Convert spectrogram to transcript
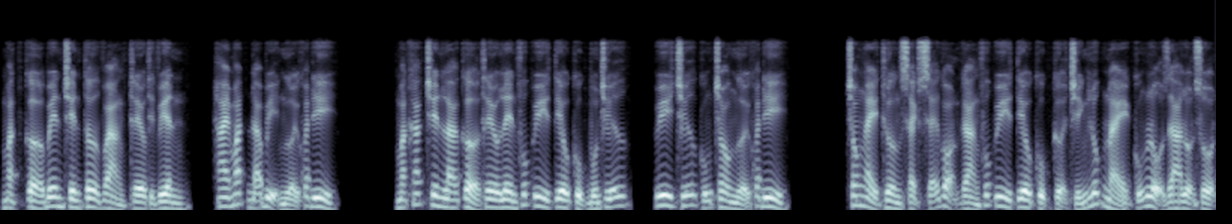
mặt cờ bên trên tơ vàng theo thị viên, hai mắt đã bị người khoét đi. Mặt khác trên lá cờ thêu lên phúc uy tiêu cục bốn chữ, uy chữ cũng cho người khoét đi trong ngày thường sạch sẽ gọn gàng phúc uy tiêu cục cửa chính lúc này cũng lộ ra lộn xộn.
